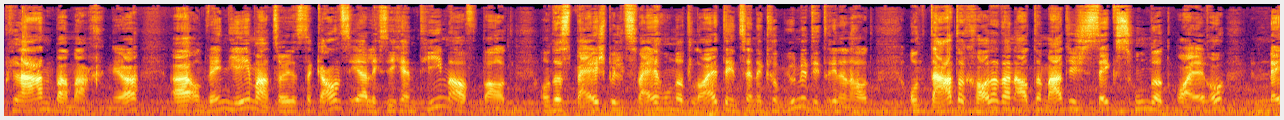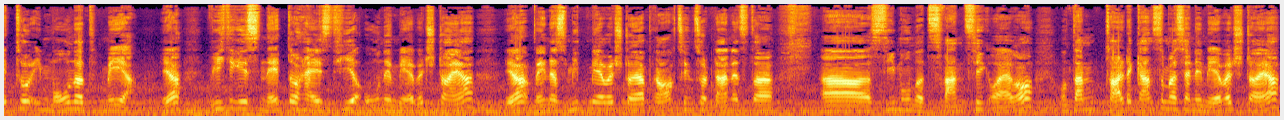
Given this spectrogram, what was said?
planbar machen. Ja? Äh, und wenn jemand, so jetzt da ganz ehrlich, sich ein Team aufbaut und als Beispiel 200 Leute in seiner Community drinnen hat und dadurch hat er dann automatisch 600 Euro netto im Monat mehr. Ja, wichtig ist, netto heißt hier ohne Mehrwertsteuer. Ja, wenn er es mit Mehrwertsteuer braucht, sind es halt dann jetzt da äh, 720 Euro und dann zahlt er ganz normal seine Mehrwertsteuer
